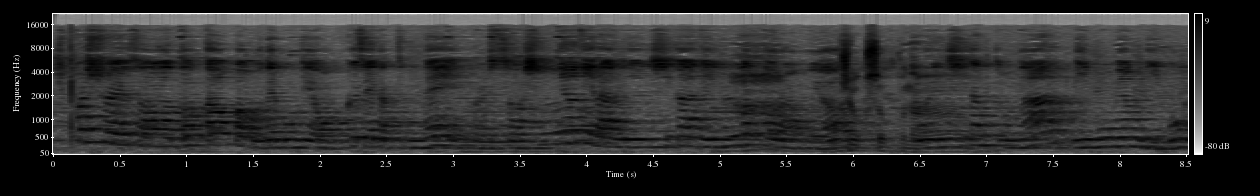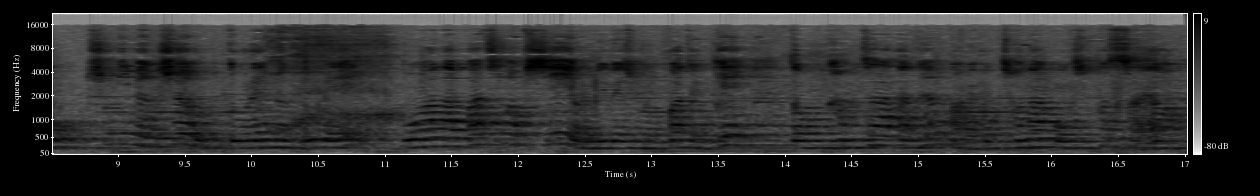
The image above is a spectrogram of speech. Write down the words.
슈퍼쇼에서 떴다 오빠 무대 본게 엊그제 같은데 벌써 10년이라는 시간이 흘렀더라고요. 무적 썼구나. 오랜 시간 동안 미모면 미모, 춤이면 춤, 노래면 노래 뭐 하나 빠짐없이 열일해준 오빠들께 너무 감사하다는 말을 꼭 전하고 싶었어요.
